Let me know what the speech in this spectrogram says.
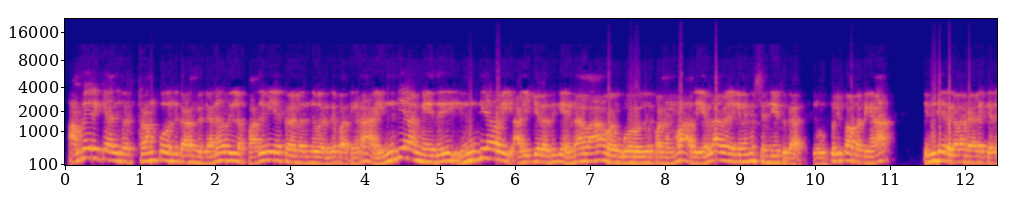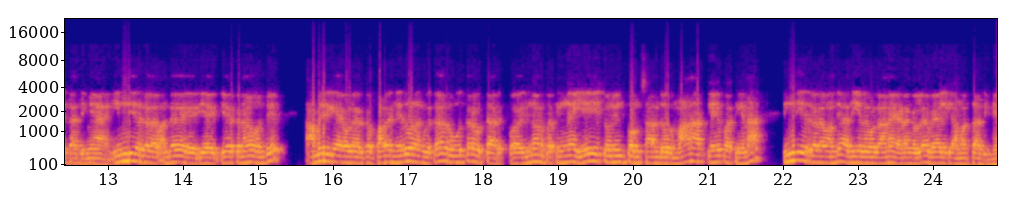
அமெரிக்க அதிபர் ட்ரம்ப் வந்து கடந்த ஜனவரியில பதவியேற்றதுல இருந்து வந்து பாத்தீங்கன்னா இந்தியா மீது இந்தியாவை அழிக்கிறதுக்கு என்னெல்லாம் ஒரு- இது பண்ணணுமோ அது எல்லா வேலைகளையுமே செஞ்சுட்டு இருக்காரு. குறிப்பா பாத்தீங்கன்னா இந்தியர்களை வேலைக்கு எடுக்காதீங்க. இந்தியர்களை வந்து ஏற்கனவே வந்து அமெரிக்காவில் இருக்க பல நிறுவனங்களுக்கு அவர் உத்தரவிட்டார். இப்போ பார்த்தீங்கன்னா ஏஐ தொழில்நுட்பம் சார்ந்த ஒரு மாநாட்டிலேயே பார்த்தீங்கன்னா இந்தியர்களை வந்து அதிக அளவிலான இடங்கள்ல வேலைக்கு அமர்த்தாதீங்க.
